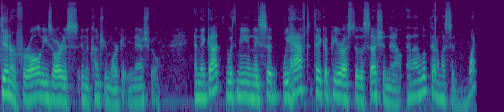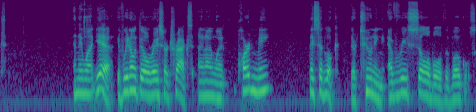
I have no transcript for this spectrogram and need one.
dinner for all these artists in the country market in Nashville. And they got with me and they said, We have to take a PRS to the session now. And I looked at them, I said, What? And they went, Yeah, if we don't, they'll erase our tracks. And I went, Pardon me? They said, Look, they're tuning every syllable of the vocals.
